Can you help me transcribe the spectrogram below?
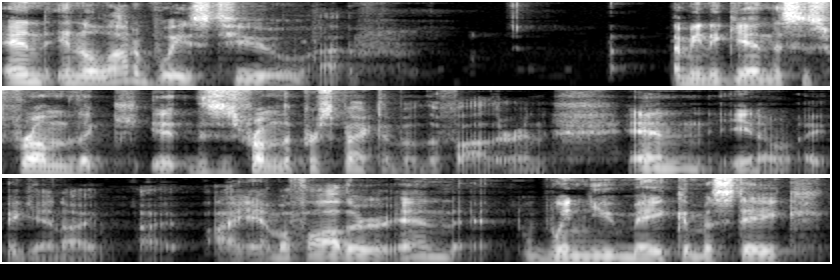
And in a lot of ways too uh, I mean again this is from the this is from the perspective of the father and and you know again I I, I am a father and when you make a mistake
